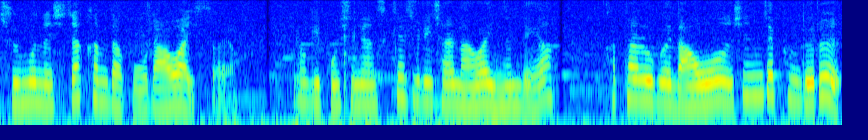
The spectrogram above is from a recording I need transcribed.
주문을 시작한다고 나와 있어요 여기 보시면 스케줄이 잘 나와 있는데요 카탈로그에 나온 신제품들을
